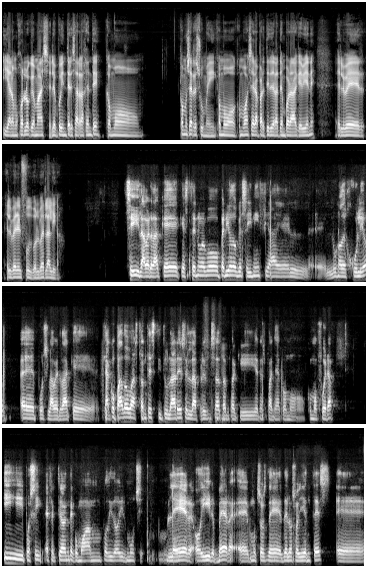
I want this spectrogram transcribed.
y a lo mejor lo que más le puede interesar a la gente, cómo, cómo se resume y cómo, cómo va a ser a partir de la temporada que viene el ver el, ver el fútbol, ver la liga. Sí, la verdad que, este nuevo periodo que se inicia el, 1 de julio, eh, pues la verdad que, que, ha copado bastantes titulares en la prensa, tanto aquí en España como, como fuera. Y pues sí, efectivamente, como han podido oír mucho, leer, oír, ver eh, muchos de, los oyentes eh,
